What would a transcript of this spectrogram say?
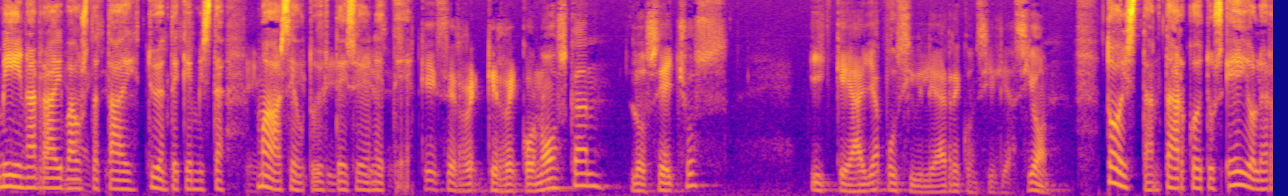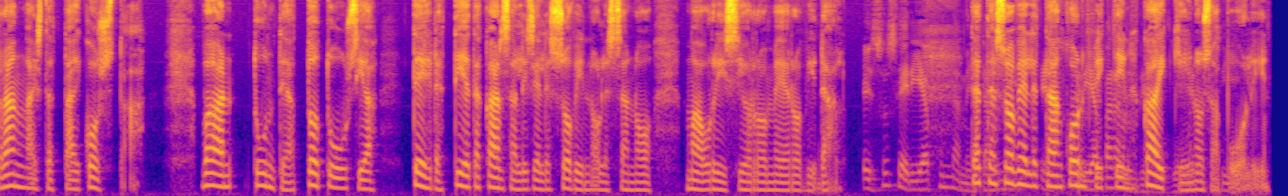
miinan raivausta tai työntekemistä maaseutuyhteisöjen eteen. Que reconozcan los hechos y que haya posibilidad de reconciliación. Toistan tarkoitus ei ole rangaista tai kostaa, vaan tuntea totuus ja tehdä tietä kansalliselle sovinnolle, sanoo Mauricio Romero Vidal. Tätä sovelletaan konfliktin kaikkiin osapuoliin,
